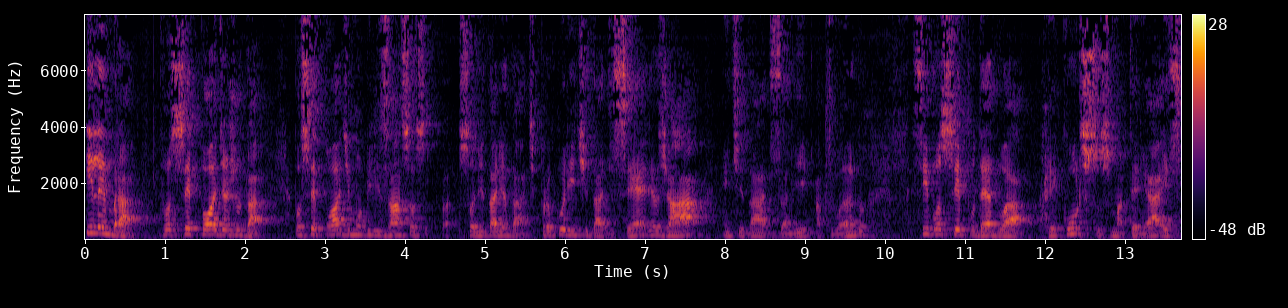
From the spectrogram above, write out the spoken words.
E lembrar, você pode ajudar. Você pode mobilizar sua solidariedade. Procure entidades sérias, já há entidades ali atuando se você puder doar recursos materiais,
